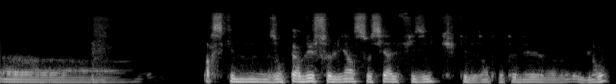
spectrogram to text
euh, parce qu'ils ont perdu ce lien social physique qui les entretenait au bureau.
